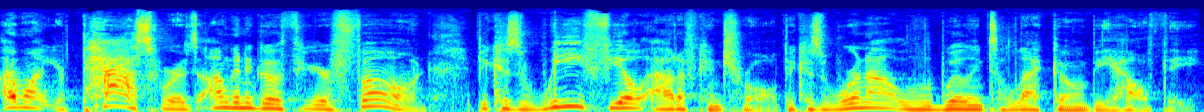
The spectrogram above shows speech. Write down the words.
I want your passwords. I'm going to go through your phone because we feel out of control because we're not willing to let go and be healthy.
